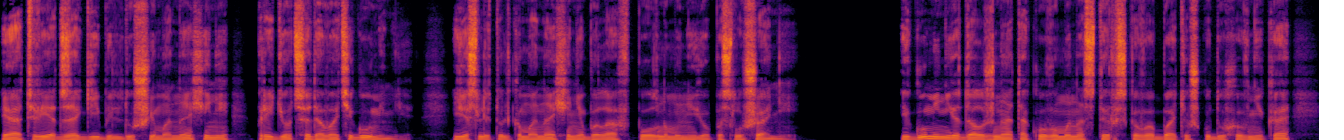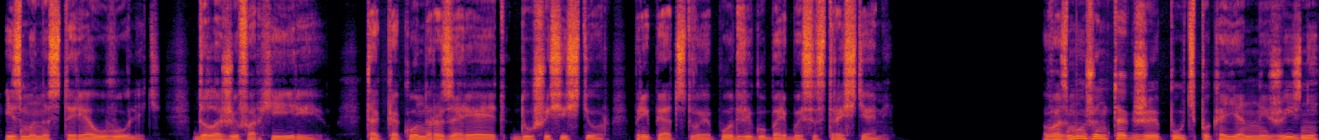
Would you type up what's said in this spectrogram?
и ответ за гибель души монахини придется давать игуменье, если только монахиня была в полном у нее послушании. Игуменья должна такого монастырского батюшку-духовника из монастыря уволить, доложив архиерею, так как он разоряет души сестер, препятствуя подвигу борьбы со страстями. Возможен также путь покаянной жизни,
